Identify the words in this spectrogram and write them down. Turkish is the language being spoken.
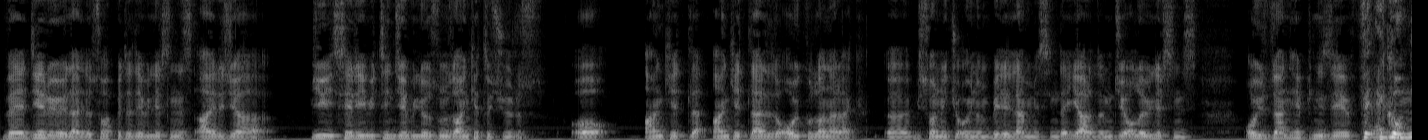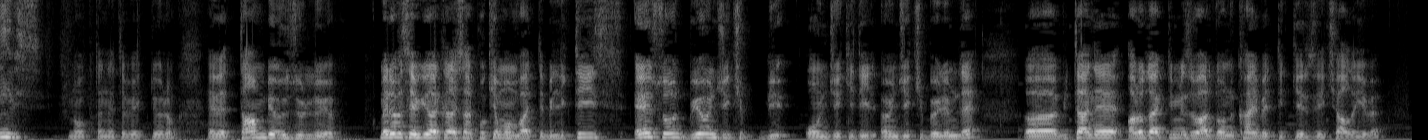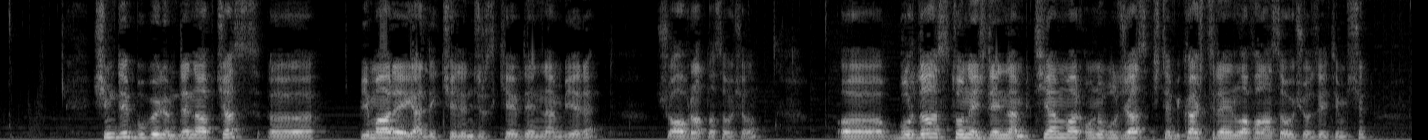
ve diğer üyelerle sohbet edebilirsiniz. Ayrıca bir seri bitince biliyorsunuz anket açıyoruz. O anketle anketlerde de oy kullanarak e, bir sonraki oyunun belirlenmesinde yardımcı olabilirsiniz. O yüzden hepinizi fegonives.net'e bekliyorum. Evet tam bir özürlüyüm. Merhaba sevgili arkadaşlar Pokemon White'de birlikteyiz. En son bir önceki bir önceki değil önceki bölümde e, bir tane Aerodactyl'imiz vardı onu kaybettik gerizekalı gibi. Şimdi bu bölümde ne yapacağız? E, bir mağaraya geldik Challengers Cave denilen bir yere. Şu avratla savaşalım. E, burada Stone Age denilen bir TM var onu bulacağız. İşte birkaç Trenla falan savaşıyoruz eğitim için.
